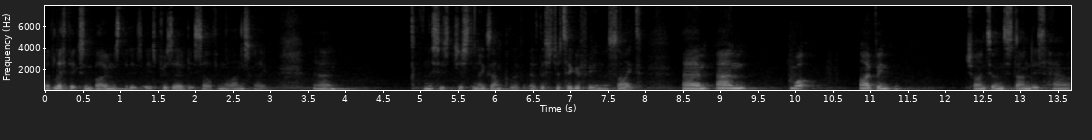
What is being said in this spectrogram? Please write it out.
of lithics and bones that it's, it's preserved itself in the landscape. Um, and this is just an example of, of the stratigraphy in the site. Um, and what I've been trying to understand is how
